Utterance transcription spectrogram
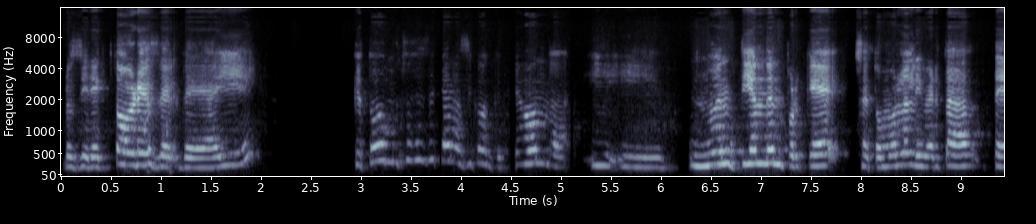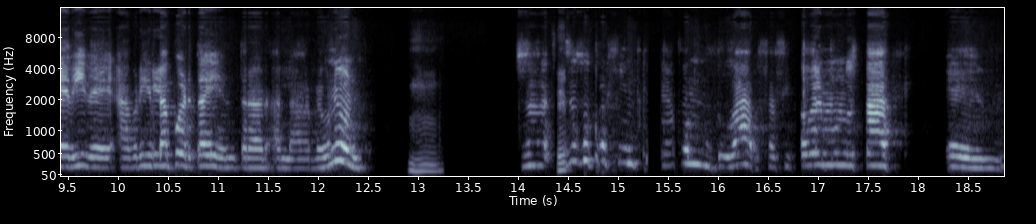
los directores de, de ahí, que todo, muchas veces se quedan así como que, ¿qué onda? Y, y, no entienden por qué se tomó la libertad Teddy de abrir la puerta y entrar a la reunión. Entonces, ese es otro hint que te hacen dudar, o sea, si todo el mundo está eh,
